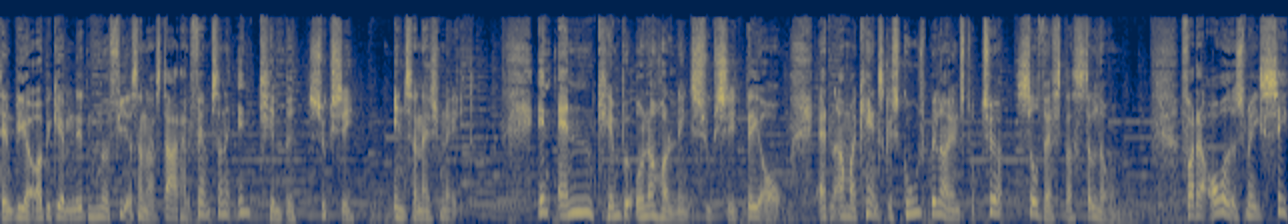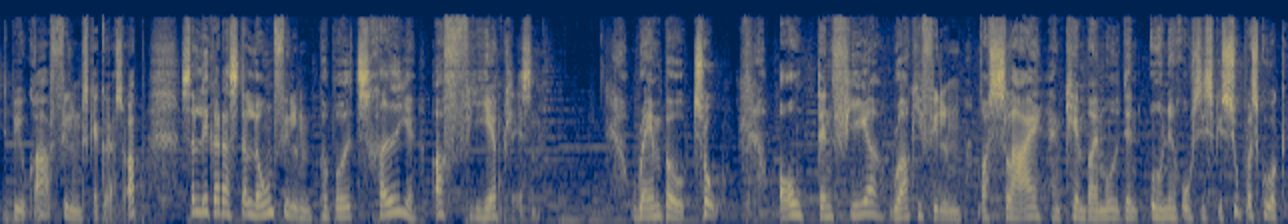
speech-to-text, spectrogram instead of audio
Den bliver op igennem 1980'erne og start 90'erne en kæmpe succes internationalt. En anden kæmpe underholdningssucces det år er den amerikanske skuespiller og instruktør Sylvester Stallone. For da årets mest sete biograffilm skal gøres op, så ligger der Stallone-film på både tredje og fjerde pladsen. Rambo 2 og den fjerde Rocky-film, hvor Sly han kæmper imod den onde russiske superskurk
